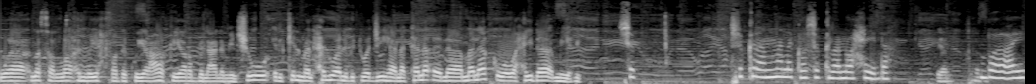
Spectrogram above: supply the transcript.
ونسأل الله أنه يحفظك ويرعاك يا رب العالمين. شو الكلمة الحلوة اللي بتوجهها لك لملك ووحيدة ميري؟ شك... شكرا ملك وشكرا وحيدة. يلا. باي.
